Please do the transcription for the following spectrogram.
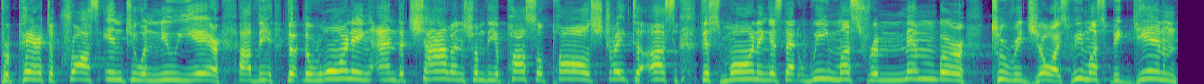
prepare to cross into a new year, uh, the, the, the warning and the challenge from the Apostle Paul straight to us this morning is that we must remember to rejoice. We must begin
